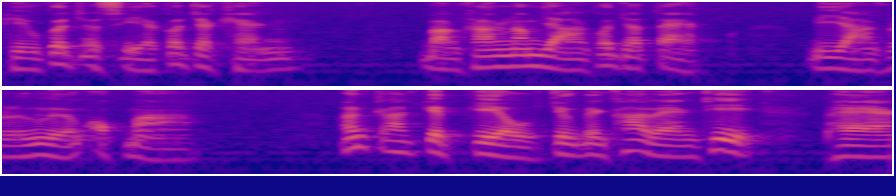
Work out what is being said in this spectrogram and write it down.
ผิวก็จะเสียก็จะแข็ง บางครั้งน้ำยางก็จะแตกมียางเหลืองๆออกมาเพราะฉะนั้นการเก็บเกี่ยวจึงเป็นค่าแรงที่ แพง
